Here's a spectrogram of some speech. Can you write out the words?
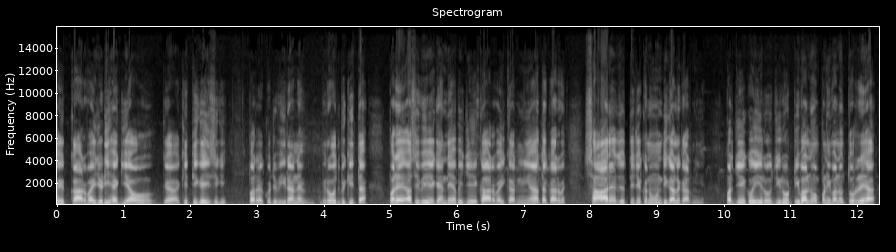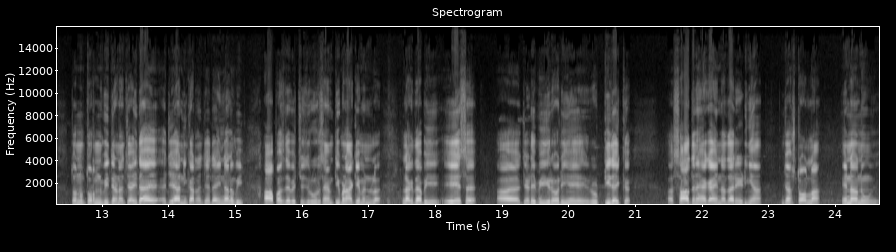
ਇਹ ਕਾਰਵਾਈ ਜਿਹੜੀ ਹੈਗੀ ਆ ਉਹ ਕ- ਕੀਤੀ ਗਈ ਸੀਗੀ। ਪਰ ਕੁਝ ਵੀਰਾਂ ਨੇ ਵਿਰੋਧ ਵੀ ਕੀਤਾ। ਪਰ ਇਹ ਅਸੀਂ ਵੀ ਇਹ ਕਹਿੰਦੇ ਆ ਵੀ ਜੇ ਕਾਰਵਾਈ ਕਰਨੀ ਆ ਤਾਂ ਕਾਰਵਾਈ ਸਾਰਿਆਂ ਦੇ ਉੱਤੇ ਜੇ ਕਾਨੂੰਨ ਦੀ ਗੱਲ ਕਰਨੀ ਆ ਪਰ ਜੇ ਕੋਈ ਰੋਜੀ ਰੋਟੀ ਵੱਲ ਨੂੰ ਆਪਣੀ ਵੱਲ ਨੂੰ ਤੁਰ ਰਿਹਾ ਤਾਂ ਉਹਨੂੰ ਤੁਰਨ ਵੀ ਦੇਣਾ ਚਾਹੀਦਾ ਹੈ ਅਜਿਹਾ ਨਹੀਂ ਕਰਨਾ ਚਾਹੀਦਾ। ਇਹਨਾਂ ਨੂੰ ਵੀ ਆਪਸ ਦੇ ਵਿੱਚ ਜ਼ਰੂਰ ਸਹਿਮਤੀ ਬਣਾ ਕੇ ਮੈਨੂੰ ਲ- ਲੱਗਦਾ ਵੀ ਇਸ ਜਿਹੜੇ ਵੀਰ ਹੋਰੀ ਇਹ ਰੋਟੀ ਦਾ ਇੱਕ ਸਾਧਨ ਹੈਗਾ ਇਹਨਾਂ ਦਾ ਰੇੜੀਆਂ ਜਾਂ ਸਟਾਲਾਂ, ਇਹਨਾਂ ਨੂੰ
